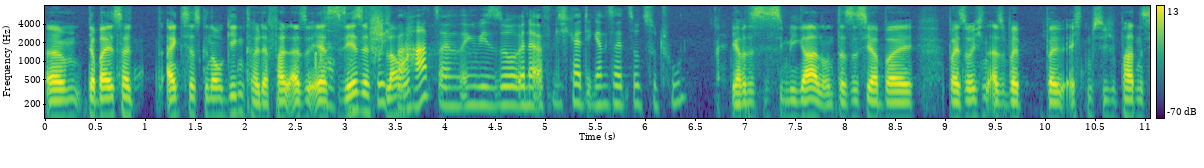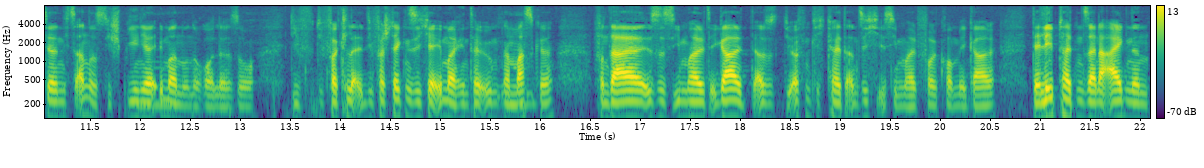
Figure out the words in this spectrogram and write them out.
Ähm, dabei ist halt eigentlich das genaue Gegenteil der Fall. Also er Ah, ist sehr, sehr schlau. hart sein, irgendwie so in der Öffentlichkeit die ganze Zeit so zu tun. Ja, aber das ist ihm egal. Und das ist ja bei, bei solchen, also bei, bei echten Psychopathen ist ja nichts anderes. Die spielen ja immer nur eine Rolle. So. Die, die, die verstecken sich ja immer hinter irgendeiner Maske. Von daher ist es ihm halt egal. Also die Öffentlichkeit an sich ist ihm halt vollkommen egal. Der lebt halt in seiner eigenen,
